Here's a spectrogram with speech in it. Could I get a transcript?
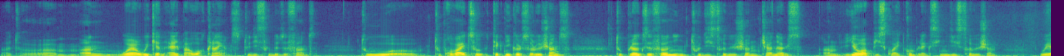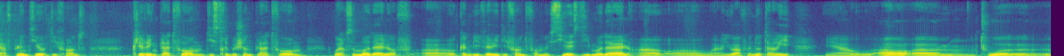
but, um, and where we can help our clients to distribute the fund, to uh, to provide so technical solutions, to plug the fund into distribution channels. And Europe is quite complex in distribution. We have plenty of different clearing platform, distribution platform, where the model of uh, can be very different from a CSD model, uh, where you have a notary, or um, to a, a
